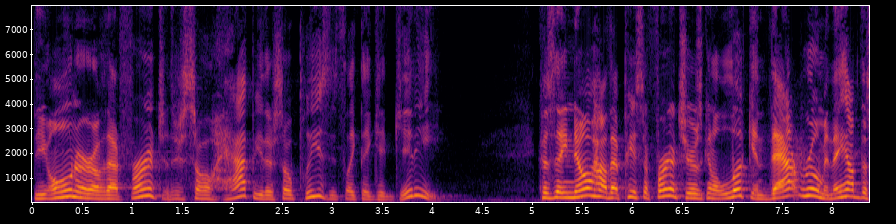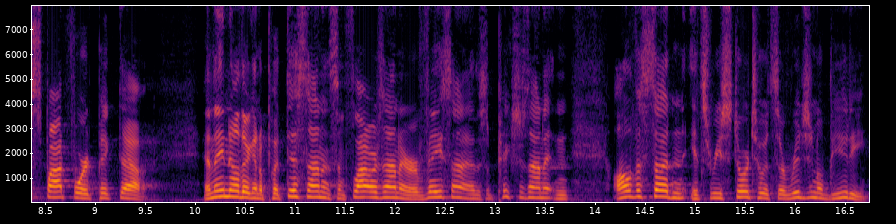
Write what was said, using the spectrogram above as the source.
the owner of that furniture, they're so happy, they're so pleased. It's like they get giddy because they know how that piece of furniture is going to look in that room and they have the spot for it picked out. And they know they're going to put this on and some flowers on it or a vase on it and some pictures on it. And all of a sudden, it's restored to its original beauty.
